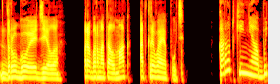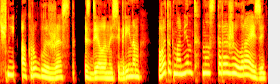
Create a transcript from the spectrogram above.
«Другое дело», — пробормотал маг, открывая путь. Короткий, необычный, округлый жест, сделанный Сигрином, в этот момент насторожил Райзи,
